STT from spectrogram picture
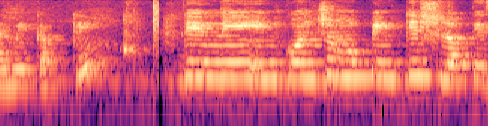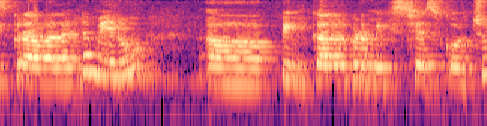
ఐ మేకప్కి. దీన్ని ఇంకొంచెం పింకిష్లోకి తీసుకురావాలంటే మీరు పింక్ కలర్ కూడా మిక్స్ చేసుకోవచ్చు.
